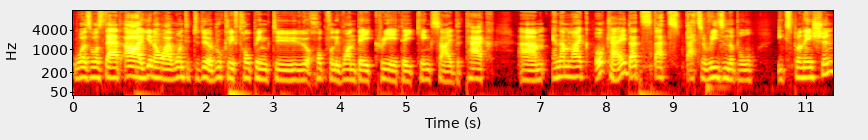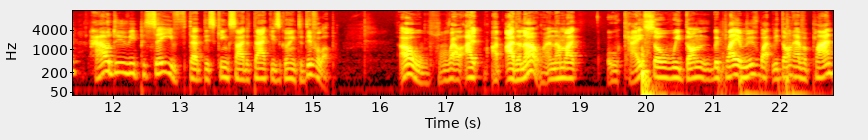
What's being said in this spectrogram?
was was that ah you know I wanted to do a rook lift hoping to hopefully one day create a kingside attack. Um, and I'm like okay that's that's that's a reasonable explanation. How do we perceive that this kingside attack is going to develop? Oh well I, I I don't know. And I'm like okay so we don't we play a move but we don't have a plan.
